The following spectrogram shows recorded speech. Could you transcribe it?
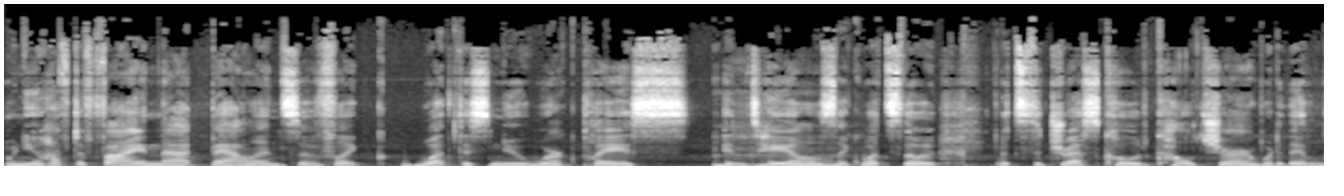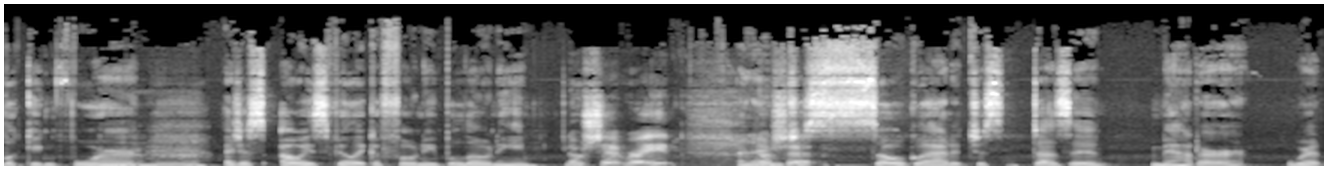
when you have to find that balance of like what this new workplace mm-hmm. entails like what's the what's the dress code culture? What are they looking for? Mm-hmm. I just always feel like a phony baloney. No shit, right? and no i'm shit. just so glad it just doesn't matter what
